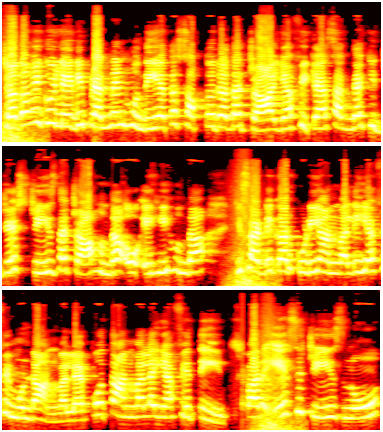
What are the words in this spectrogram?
ਜਦੋਂ ਵੀ ਕੋਈ ਲੇਡੀ ਪ੍ਰੈਗਨੈਂਟ ਹੁੰਦੀ ਹੈ ਤਾਂ ਸਭ ਤੋਂ ਜ਼ਿਆਦਾ ਚਾਹ ਜਾਂ ਫਿਰ ਕਹਿ ਸਕਦੇ ਕਿ ਜਿਸ ਚੀਜ਼ ਦਾ ਚਾਹ ਹੁੰਦਾ ਉਹ ਇਹੀ ਹੁੰਦਾ ਕਿ ਸਾਡੇ ਘਰ ਕੁੜੀ ਆਉਣ ਵਾਲੀ ਜਾਂ ਫਿਰ ਮੁੰਡਾ ਆਉਣ ਵਾਲਾ ਹੈ, ਪੁੱਤ ਆਉਣ ਵਾਲਾ ਜਾਂ ਫਿਰ ਧੀ। ਪਰ ਇਸ ਚੀਜ਼ ਨੂੰ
